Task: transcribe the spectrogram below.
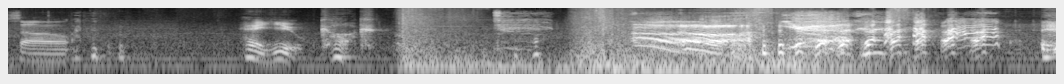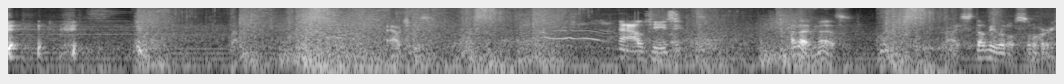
so. Hey, you cook. Ouchies. Ouchies. How'd that miss? My stubby little sword.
